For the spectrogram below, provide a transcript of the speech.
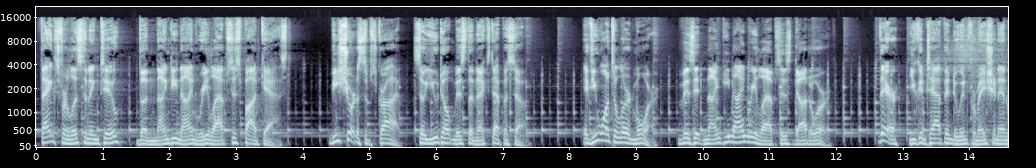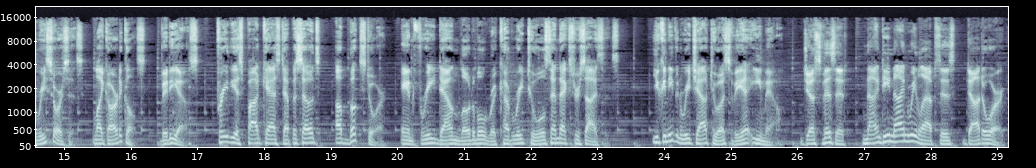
Thanks for listening to the 99 Relapses Podcast. Be sure to subscribe so you don't miss the next episode. If you want to learn more, visit 99relapses.org. There, you can tap into information and resources like articles, videos, previous podcast episodes, a bookstore, and free downloadable recovery tools and exercises. You can even reach out to us via email. Just visit 99relapses.org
